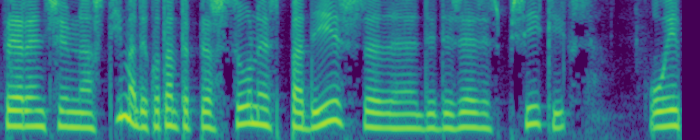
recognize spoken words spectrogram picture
fare una stima di quante persone padescono di disagi psichici? O è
